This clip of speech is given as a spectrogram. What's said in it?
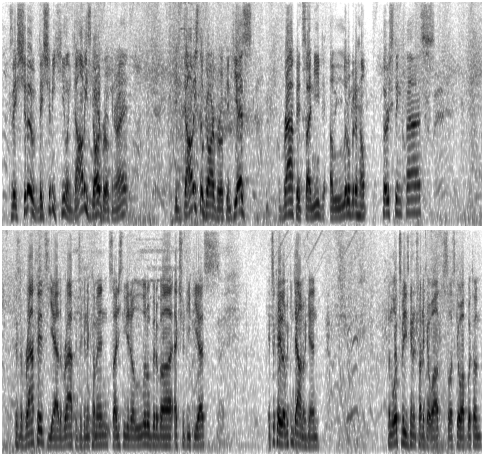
Because they should have... They should be healing. Dabi's guard broken, right? Yeah, Dabi's still guard broken. He has rapid, so I need a little bit of help thirsting fast. Because the rapids, yeah, the rapids are going to come in, so I just needed a little bit of uh, extra DPS. It's okay, though. We can down him again. From the looks of it, he's going to try to go up, so let's go up with him.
